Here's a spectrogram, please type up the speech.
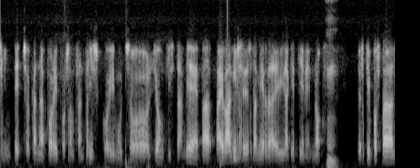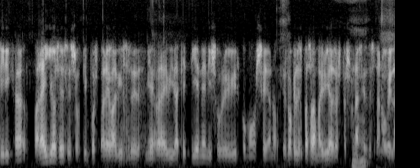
sin techo que andan por ahí por San Francisco y muchos yonkis también, para evadirse de esta mierda de vida que tienen, ¿no? Mm los tiempos para la lírica, para ellos es eso, tiempos para evadirse de la mierda de vida que tienen y sobrevivir como sea, ¿no? Es lo que les pasa a la mayoría de los personajes de esta novela.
